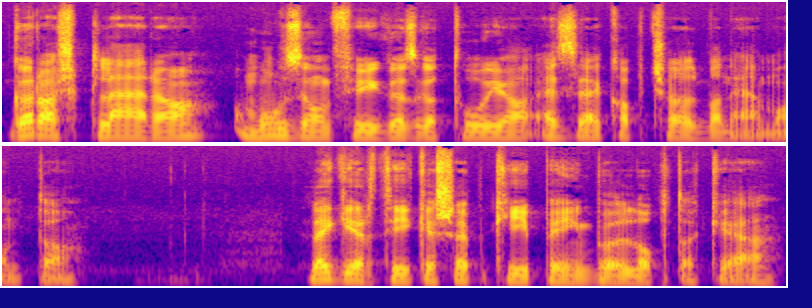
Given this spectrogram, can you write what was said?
Garas Klára, a múzeum főigazgatója ezzel kapcsolatban elmondta. Legértékesebb képeinkből loptak el.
